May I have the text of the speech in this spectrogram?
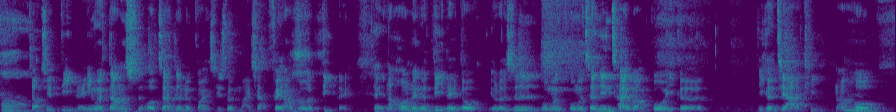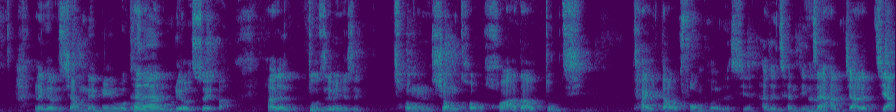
嗯早期地雷，因为当时候战争的关系，所以埋下非常多的地雷。对然后那个地雷都有的是我们我们曾经采访过一个一个家庭，然后那个小妹妹，我看她五六岁吧，她的肚子这边就是从胸口划到肚脐。开刀缝合的线，她是曾经在他们家的家，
